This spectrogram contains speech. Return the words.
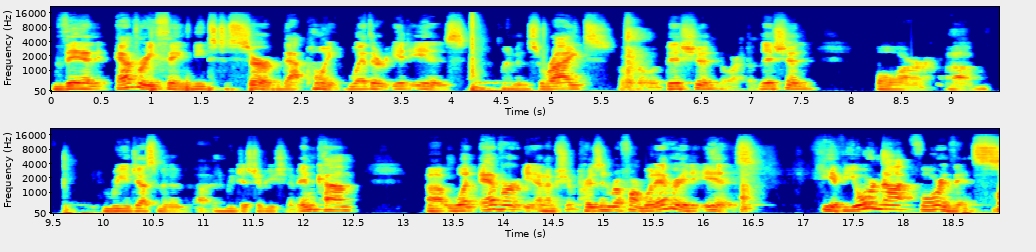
then everything needs to serve that point, whether it is women's rights or prohibition or abolition or um, readjustment of uh, redistribution of income, uh, whatever, and I'm sure prison reform, whatever it is, if you're not for this,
